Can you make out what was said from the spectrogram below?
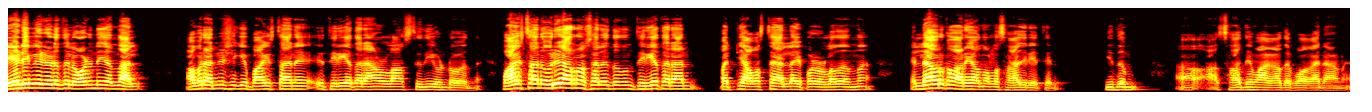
എ ഡി ബിയുടെ അടുത്ത് ലോണിന് ചെന്നാൽ അവർ അന്വേഷിക്കും പാകിസ്ഥാന് തിരികെ തരാനുള്ള സ്ഥിതി ഉണ്ടോ എന്ന് പാകിസ്ഥാൻ ഒരു കാരണവശാലും ഇതൊന്നും തിരികെ തരാൻ പറ്റിയ അവസ്ഥയല്ല ഇപ്പോഴുള്ളതെന്ന് എല്ലാവർക്കും അറിയാവുന്ന സാഹചര്യത്തിൽ ഇതും സാധ്യമാകാതെ പോകാനാണ്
